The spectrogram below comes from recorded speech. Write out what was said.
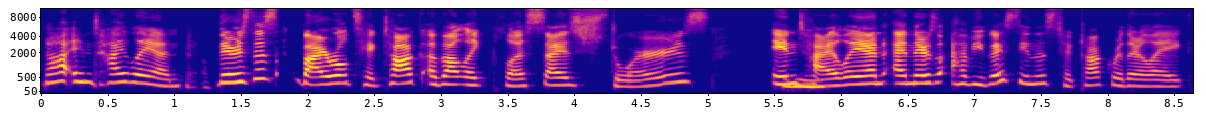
Not in Thailand. No. There's this viral TikTok about like plus size stores in Mhm. Thailand. And there's have you guys seen this TikTok where they're like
